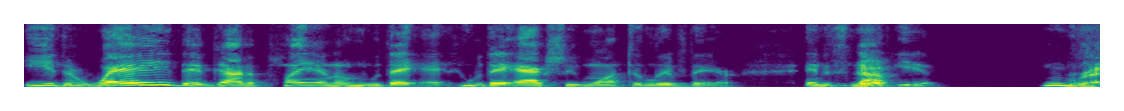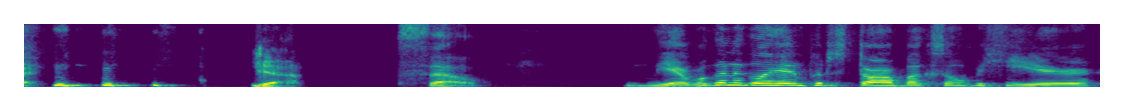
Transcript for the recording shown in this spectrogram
Either way they've got a plan on who they who they actually want to live there. And it's not you. Right. Yeah. so, yeah, we're gonna go ahead and put a Starbucks over here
